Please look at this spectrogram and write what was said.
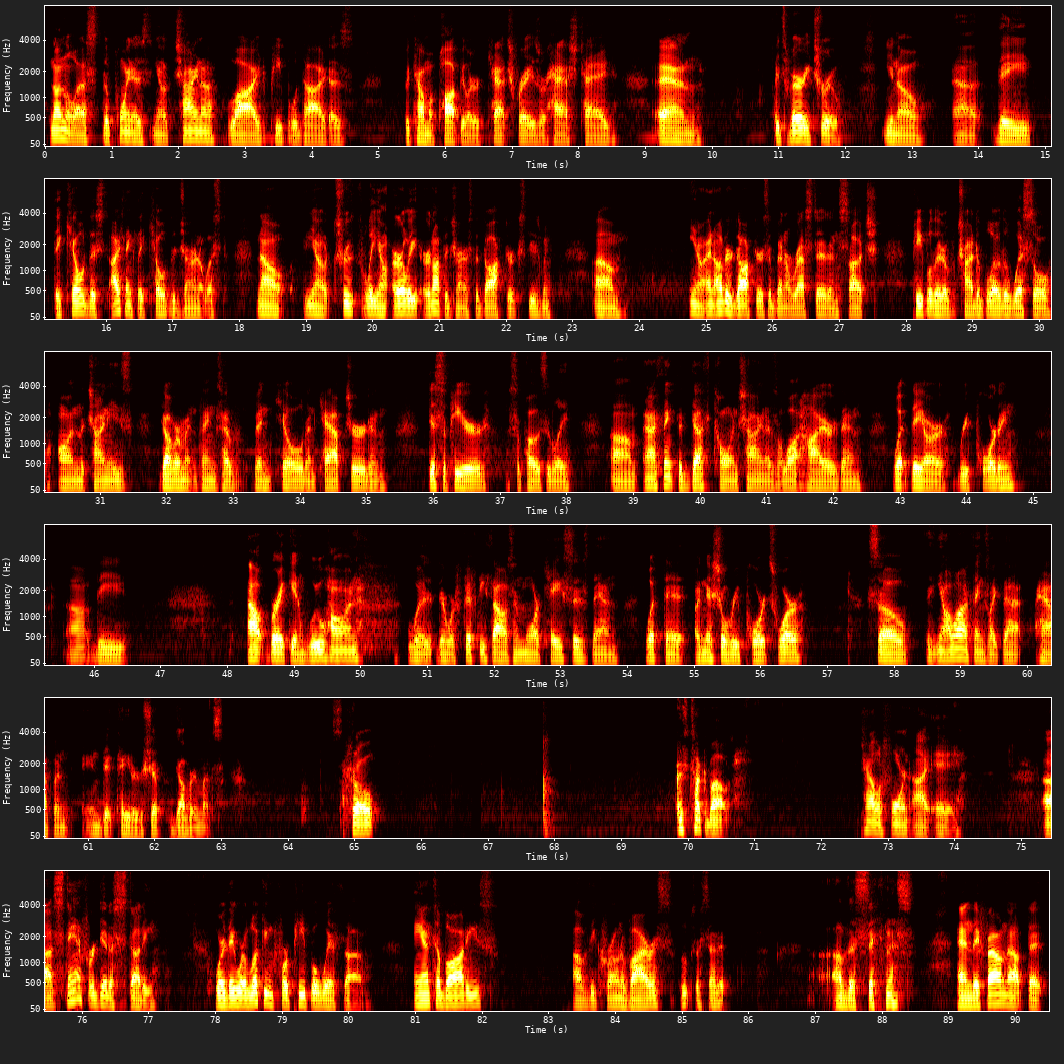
nonetheless, the point is, you know, China lied, people died, has become a popular catchphrase or hashtag, and it's very true. You know, uh, they they killed this. I think they killed the journalist. Now, you know, truthfully, you know, early or not the journalist, the doctor, excuse me. Um, you know, and other doctors have been arrested and such. People that have tried to blow the whistle on the Chinese government things have been killed and captured and disappeared, supposedly. Um, and I think the death toll in China is a lot higher than what they are reporting. Uh, the outbreak in Wuhan was there were 50,000 more cases than what the initial reports were. So, you know, a lot of things like that happen in dictatorship governments. So, let's talk about California IA. Uh, Stanford did a study where they were looking for people with uh, antibodies of the coronavirus. Oops, I said it. Of the sickness. And they found out that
